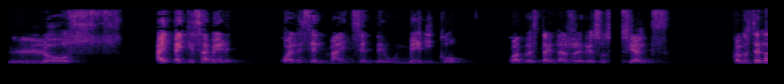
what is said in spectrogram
Los, hay, que saber cuál es el mindset de un médico cuando está en las redes sociales. Cuando está en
